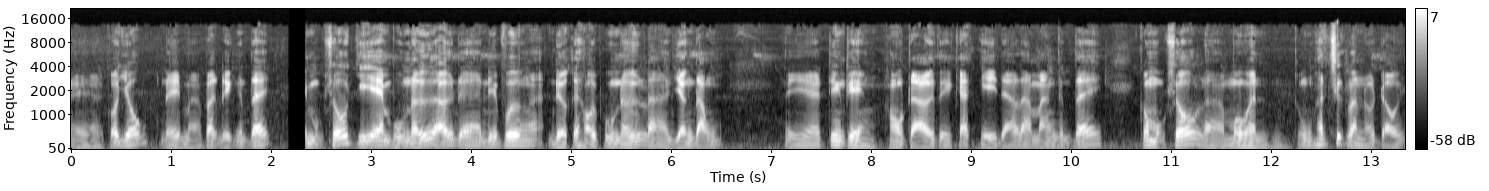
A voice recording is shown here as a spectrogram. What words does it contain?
à, có vốn để mà phát triển kinh tế một số chị em phụ nữ ở địa phương á, được cái hội phụ nữ là vận động thì à, tuyên truyền hỗ trợ thì các chị đã làm ăn kinh tế. Có một số là mô hình cũng hết sức là nổi trội.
